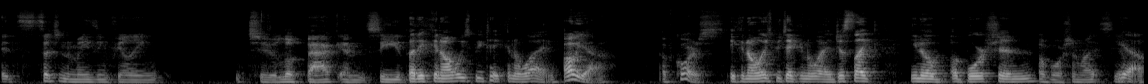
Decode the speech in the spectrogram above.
it's such an amazing feeling to look back and see But it can always be taken away. oh yeah of course It can always be taken away. Just like, you know, abortion. abortion rights Yeah.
